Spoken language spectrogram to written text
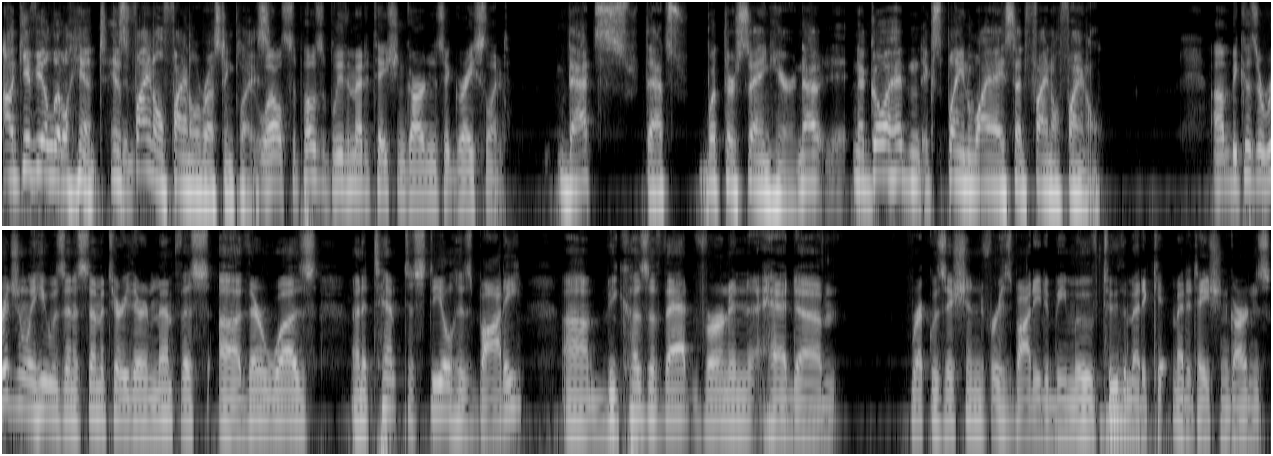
I'll give you a little hint. His final final resting place. well, supposedly the meditation gardens at Graceland. that's that's what they're saying here. Now now go ahead and explain why I said final final. Um, because originally he was in a cemetery there in Memphis. Uh, there was an attempt to steal his body. Um, because of that, Vernon had um, requisitioned for his body to be moved to the medica- meditation gardens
